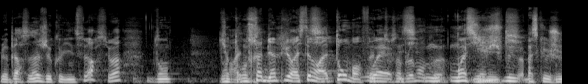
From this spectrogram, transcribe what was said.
le personnage de Colin Firth, tu vois, dont très se- bien pu rester dans la tombe en fait, Ouais, tout simplement. quoi. Moi, si juste parce que je-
